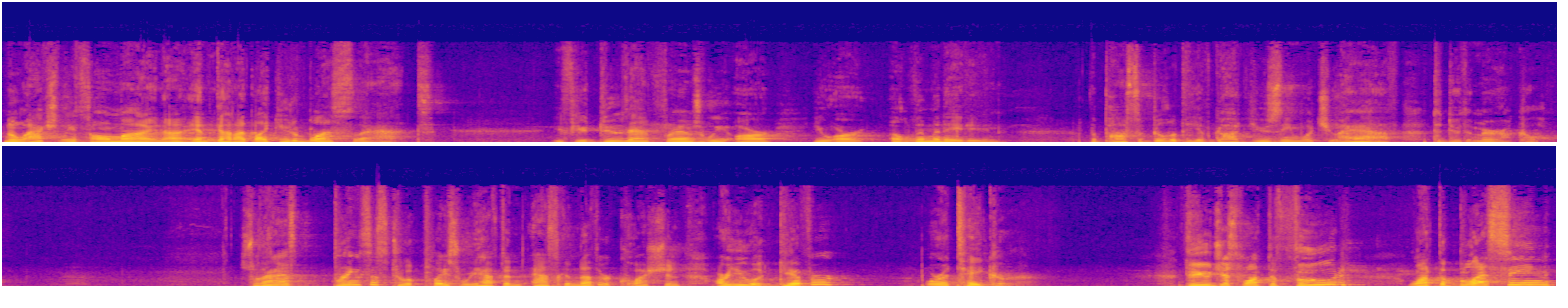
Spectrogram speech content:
no, actually, it's all mine. I, and God, I'd like you to bless that. If you do that, friends, we are, you are eliminating the possibility of God using what you have to do the miracle. So that brings us to a place where we have to ask another question Are you a giver or a taker? Do you just want the food, want the blessing,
